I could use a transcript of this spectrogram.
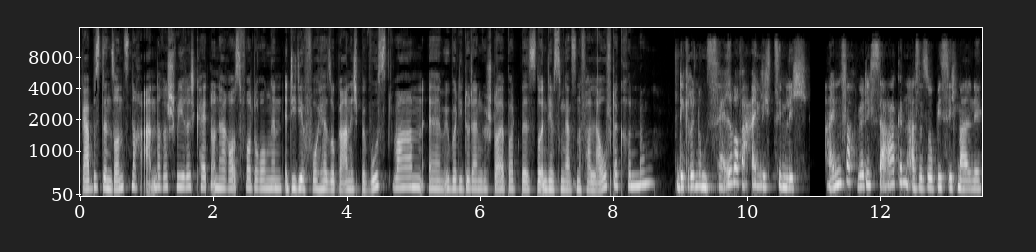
Gab es denn sonst noch andere Schwierigkeiten und Herausforderungen, die dir vorher so gar nicht bewusst waren, äh, über die du dann gestolpert bist, so in diesem ganzen Verlauf der Gründung? Die Gründung selber war eigentlich ziemlich einfach, würde ich sagen. Also so bis ich mal eine,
